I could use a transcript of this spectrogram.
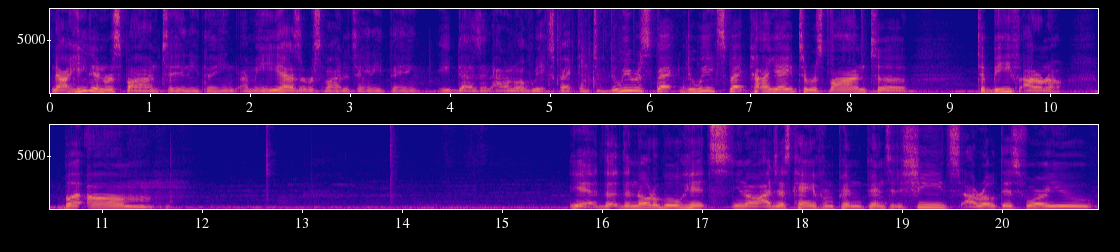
Now he didn't respond to anything. I mean, he hasn't responded to anything. He doesn't. I don't know if we expect him to. Do we respect? Do we expect Kanye to respond to to beef? I don't know. But um, yeah, the the notable hits. You know, I just came from pen pen to the sheets. I wrote this for you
